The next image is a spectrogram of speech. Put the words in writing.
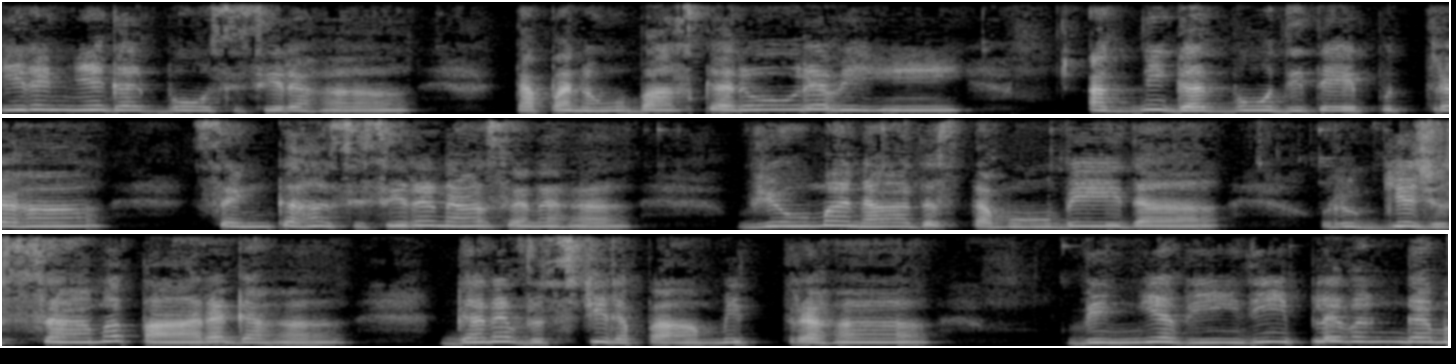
हिरण्यगर्भोऽसि शिरः तपनो भास्करो रवि అగ్నిగర్భోదితే పుత్ర శంఖ శిశిరనాశన వ్యోమనాదస్తమో భేద ఋగ్యజుస్సామ పారగ ఘనవృశ్చిరపామిత్ర విన్యవీధిప్లవంగమ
